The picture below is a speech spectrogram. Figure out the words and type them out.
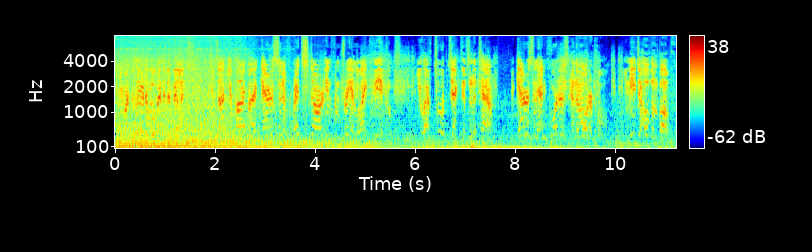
You are clear to move into the village. It's occupied by a garrison of Red Star infantry and light vehicles. You have two objectives in the town. The garrison headquarters and the motor pool. You need to hold them both.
